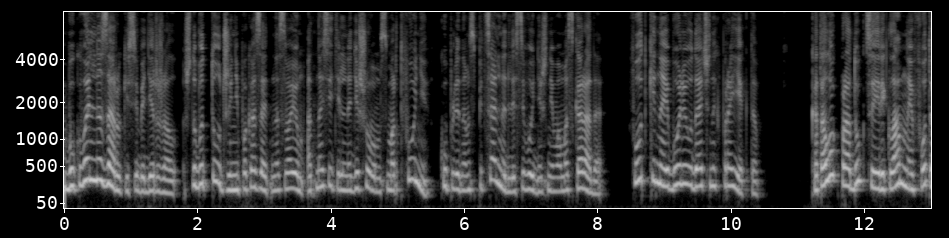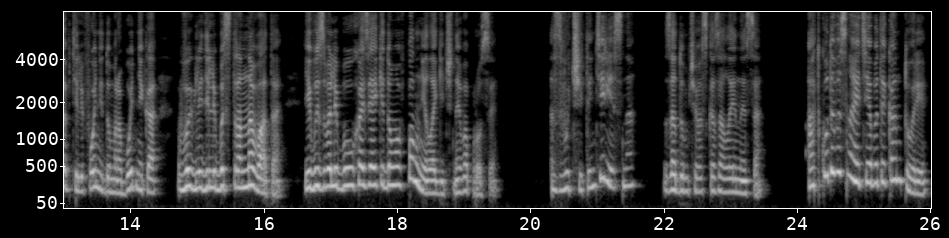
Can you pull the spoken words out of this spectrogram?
Буквально за руки себя держал, чтобы тут же не показать на своем относительно дешевом смартфоне, купленном специально для сегодняшнего маскарада, фотки наиболее удачных проектов. Каталог продукции и рекламные фото в телефоне домработника выглядели бы странновато и вызвали бы у хозяйки дома вполне логичные вопросы. «Звучит интересно», – задумчиво сказала Инесса. «Откуда вы знаете об этой конторе?»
